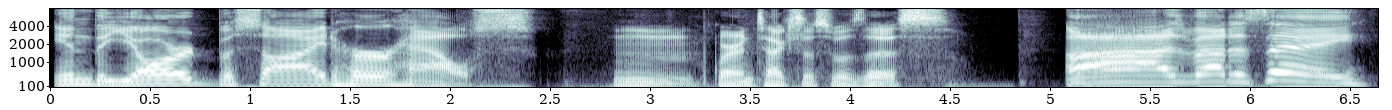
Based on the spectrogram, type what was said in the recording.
in the yard beside her house. Hmm. Where in Texas was this? Ah, I was about to say,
